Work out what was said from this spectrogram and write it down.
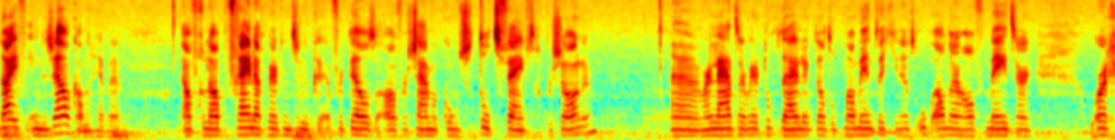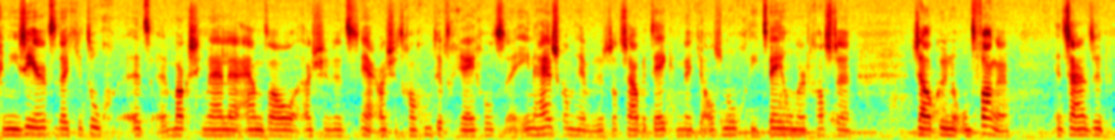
live in de zaal kan hebben. Afgelopen vrijdag werd natuurlijk verteld over samenkomsten tot 50 personen. maar later werd toch duidelijk dat op het moment dat je het op anderhalf meter organiseert, dat je toch het maximale aantal, als je het, ja, als je het gewoon goed hebt geregeld, eh, in huis kan hebben. Dus dat zou betekenen dat je alsnog die 200 gasten zou kunnen ontvangen. Het zou natuurlijk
